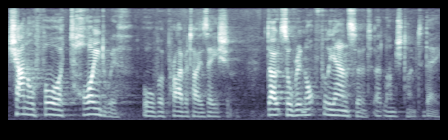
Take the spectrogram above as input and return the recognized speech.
Channel 4 toyed with over privatisation, doubts over it not fully answered at lunchtime today.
